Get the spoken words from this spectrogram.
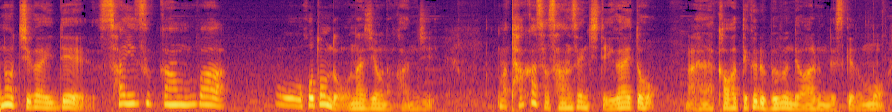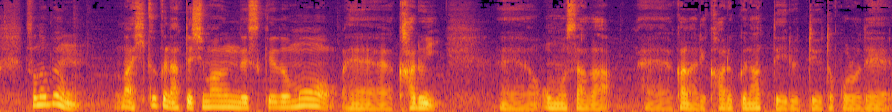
の違いで、サイズ感はほとんど同じような感じ。まあ、高さ3センチって意外と変わってくる部分ではあるんですけども、その分、まあ、低くなってしまうんですけども、えー、軽い、えー、重さが、えー、かなり軽くなっているっていうところで、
